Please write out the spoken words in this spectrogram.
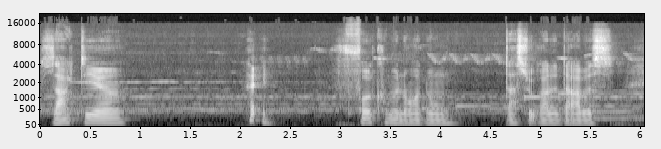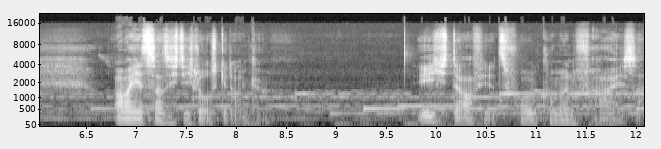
Sag dir, hey, vollkommen in Ordnung, dass du gerade da bist. Aber jetzt lasse ich dich los, Gedanke. Ich darf jetzt vollkommen frei sein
